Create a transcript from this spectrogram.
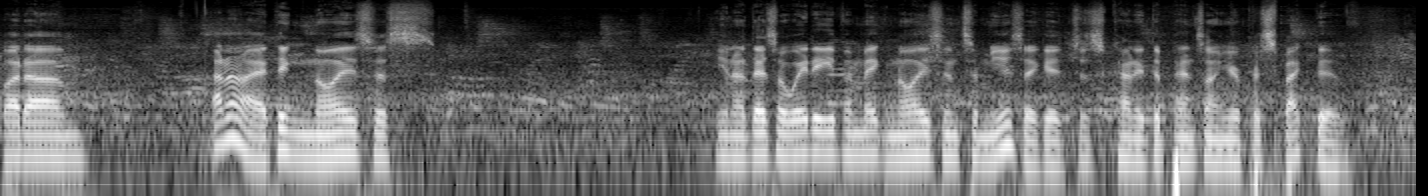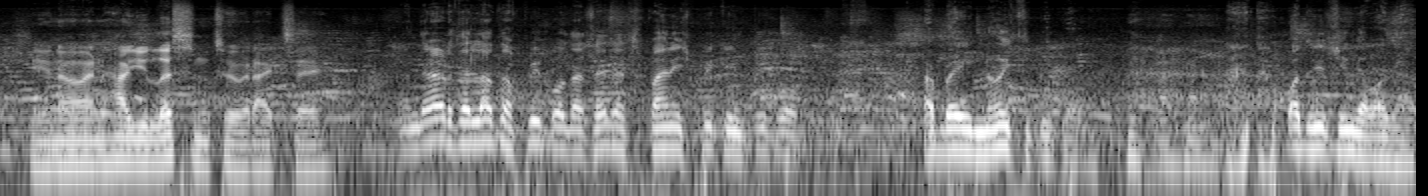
But um, I don't know. I think noise is, you know, there's a way to even make noise into music. It just kind of depends on your perspective, you know, and how you listen to it. I'd say. And there's a lot of people that say that Spanish-speaking people are very noisy people. what do you think about that?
